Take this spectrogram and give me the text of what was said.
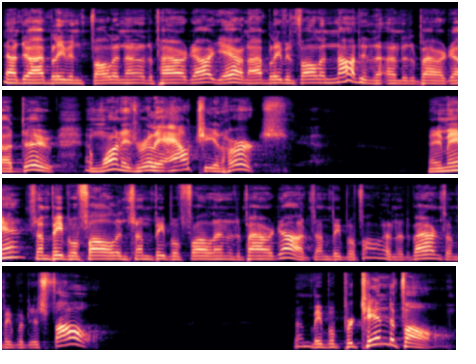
Now, do I believe in falling under the power of God? Yeah, and I believe in falling not the, under the power of God too. And one is really ouchy and hurts. Amen. Some people fall and some people fall under the power of God. Some people fall under the power and some people just fall. Some people pretend to fall.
